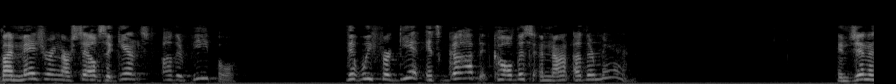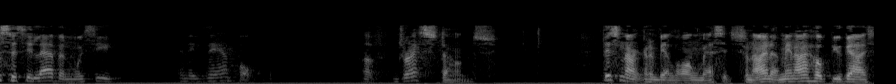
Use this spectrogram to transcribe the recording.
by measuring ourselves against other people that we forget it's God that called us and not other men. In Genesis 11, we see an example of dress stones. This is not going to be a long message tonight. I mean, I hope you guys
